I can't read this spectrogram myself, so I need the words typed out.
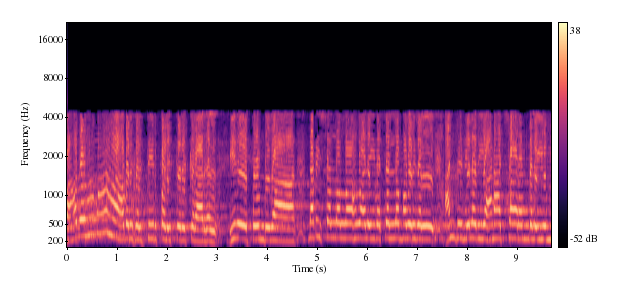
சாதகமாக அவர்கள் தீர்ப்பளித்திருக்கிறார்கள். இதே போன்றுதான் நபி சல்லாஹூ அலைவசல்லம் அவர்கள் அன்று நிலவிய அனாச்சாரங்களையும்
